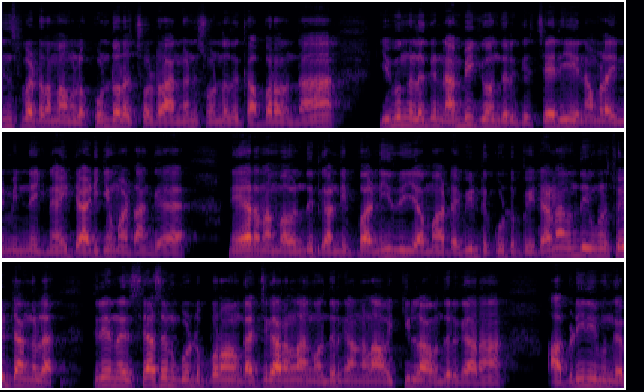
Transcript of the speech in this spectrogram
இன்ஸ்பெக்டர் அம்மா அவங்கள கொண்டு வர சொல்கிறாங்கன்னு சொன்னதுக்கு அப்புறம் தான் இவங்களுக்கு நம்பிக்கை வந்திருக்கு. சரி நம்மளை இனிமே இன்னைக்கு நைட்டு அடிக்க மாட்டாங்க. நேரம் நம்ம வந்து கண்டிப்பாக நீதி அம்மாட்ட வீட்டுக்கு கூட்டு போயிட்டு ஆனால் வந்து இவங்க சொல்லிட்டாங்களே தில்லைநகர் ஸ்டேஷன் கூட்டு போகிறோம் கட்சிக்காரங்களாம் அங்கே வந்திருக்காங்களாம் வக்கீலாம் வந்திருக்காராம் அப்படின்னு இவங்க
